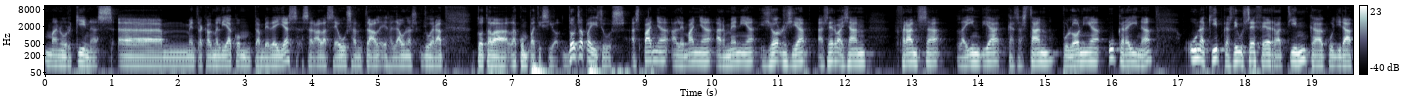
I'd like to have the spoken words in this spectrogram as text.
menorquines, eh, mentre que el Melià, com també deies, serà la seu central, és allà on es jugarà tota la, la competició. 12 països, Espanya, Alemanya, Armènia, Geòrgia, Azerbaijan, França, la Índia, Kazakhstan, Polònia, Ucraïna, un equip que es diu CFR Team, que acollirà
